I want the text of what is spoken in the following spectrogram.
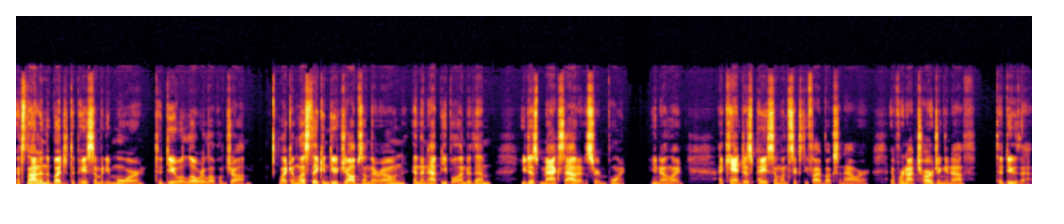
it's not in the budget to pay somebody more to do a lower level job. Like, unless they can do jobs on their own and then have people under them, you just max out at a certain point. You know, like I can't just pay someone 65 bucks an hour if we're not charging enough to do that.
